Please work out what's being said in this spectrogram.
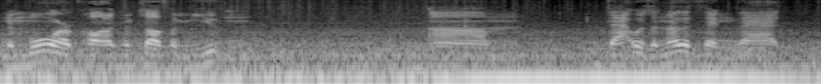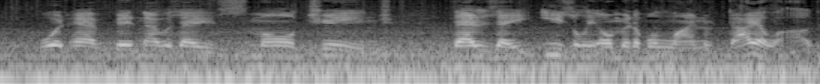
Namor calling himself a mutant, um, that was another thing that would have been that was a small change. That is a easily omittable line of dialogue.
